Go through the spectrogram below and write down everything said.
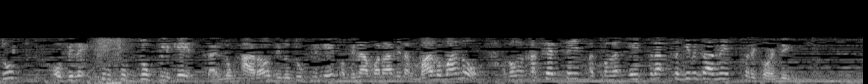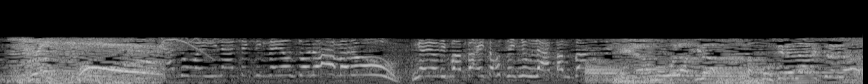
dupe o pinaisin to duplicate. Dahil nung araw, dinuduplicate o pinaparami ng mano-mano ang mga cassette tape at mga 8-tracks na ginagamit sa recording. Masyado mahina ang teknik na yun, Tono Amaru! Ngayon, ipapakita ko sa inyong lahat ang bago Kailangan mo wala sila. Tapusin na natin sila lahat.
